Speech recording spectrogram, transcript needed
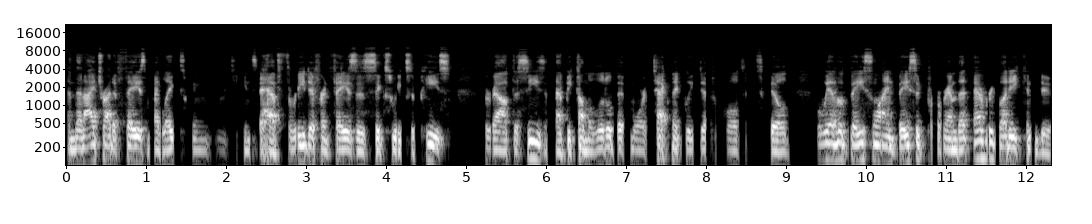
And then I try to phase my leg swing routines to have three different phases, six weeks apiece throughout the season that become a little bit more technically difficult and skilled. But we have a baseline basic program that everybody can do.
